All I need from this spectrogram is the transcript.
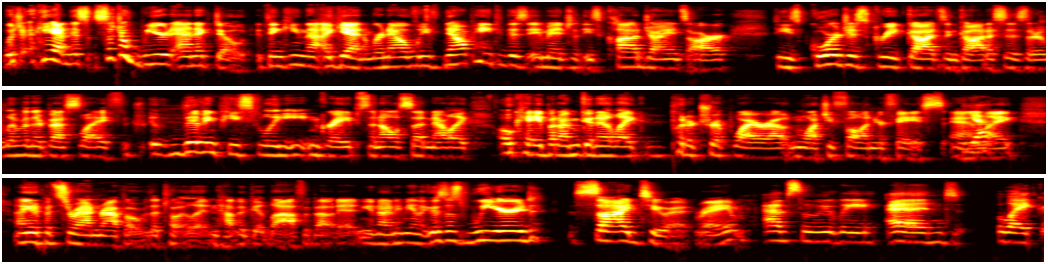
Which again, this is such a weird anecdote. Thinking that again, we're now we've now painted this image that these cloud giants are these gorgeous Greek gods and goddesses that are living their best life, living peacefully, eating grapes, and all of a sudden now like, okay, but I'm gonna like put a tripwire out and watch you fall on your face, and Yeah. like I'm gonna put Saran wrap over the toilet and have a good laugh about it. You know what I mean? Like there's this weird side to it, right? Absolutely. And like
